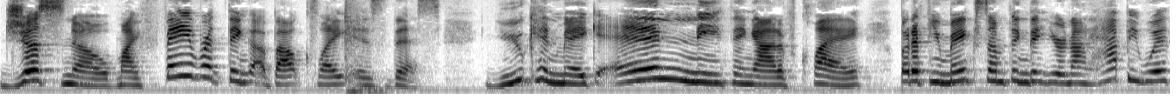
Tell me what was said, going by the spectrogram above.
Just know my favorite thing about clay is this you can make anything out of clay, but if you make something that you're not happy with,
